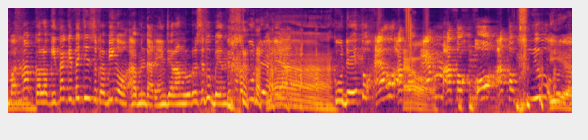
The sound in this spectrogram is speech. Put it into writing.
Mohon maaf kalau kita kita jadi suka bingung. Ah, bentar, yang jalan lurus itu benteng atau kuda ya? Kuda itu L atau L. M atau O? Iya,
